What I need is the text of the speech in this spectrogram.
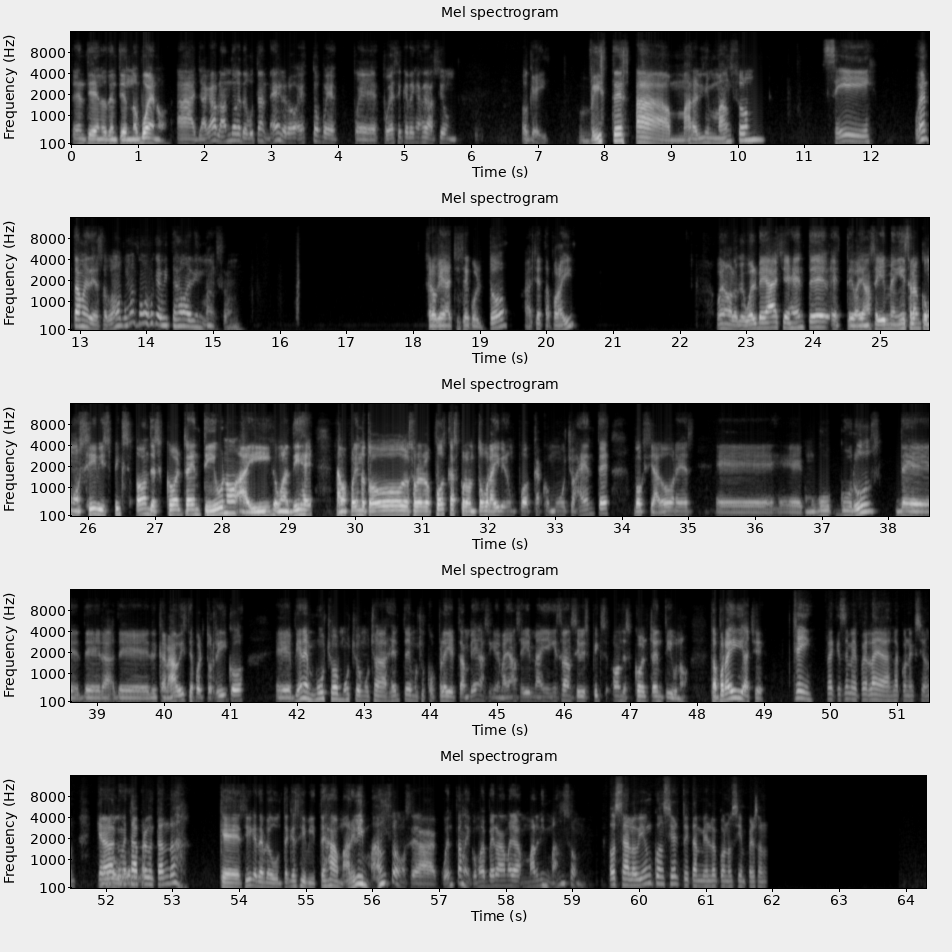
Te entiendo, te entiendo. Bueno, ah, ya que hablando que te gusta el negro, esto pues, pues puede ser que tenga relación. Ok. ¿Vistes a Marilyn Manson? Sí. Cuéntame de eso. ¿Cómo, cómo, cómo fue que viste a Marilyn Manson? Creo que H se cortó. H, ¿estás por ahí? Bueno, lo que vuelve H, gente, este, vayan a seguirme en Instagram como CBSpeaks underscore 31. Ahí, como les dije, estamos poniendo todo sobre los podcasts. Pronto por ahí viene un podcast con mucha gente, boxeadores, eh, eh, como gurús de, del cannabis de Puerto Rico. Eh, vienen mucho, mucho, mucha gente, muchos cosplayers también. Así que vayan a seguirme ahí en Instagram, CBSpeaks underscore 31. ¿Está por ahí, H? Sí, fue que se me fue la, conexión. ¿Qué era lo que me estaba preguntando? Que sí, que te pregunté que si viste a Marilyn Manson. O sea, cuéntame, ¿cómo es ver a Marilyn Manson? O sea, lo vi en un concierto y también lo conocí en persona.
